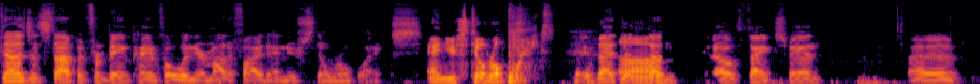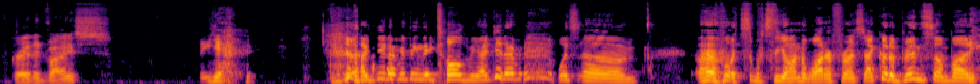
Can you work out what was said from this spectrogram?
doesn't stop it from being painful when you're modified and you still roll blanks. And you still roll blanks. That, that, that Um, you know, thanks, man. Uh, great advice. Yeah. I did everything they told me. I did every what's um uh what's what's the on the waterfront? So I could have been somebody.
